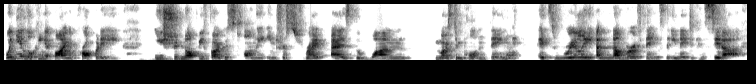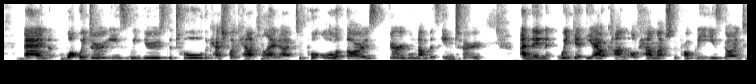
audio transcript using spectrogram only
when you're looking at buying a property, you should not be focused on the interest rate as the one most important thing. It's really a number of things that you need to consider. Mm. And what we do is we use the tool, the cash flow calculator, to put all of those variable numbers into. And then we get the outcome of how much the property is going to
